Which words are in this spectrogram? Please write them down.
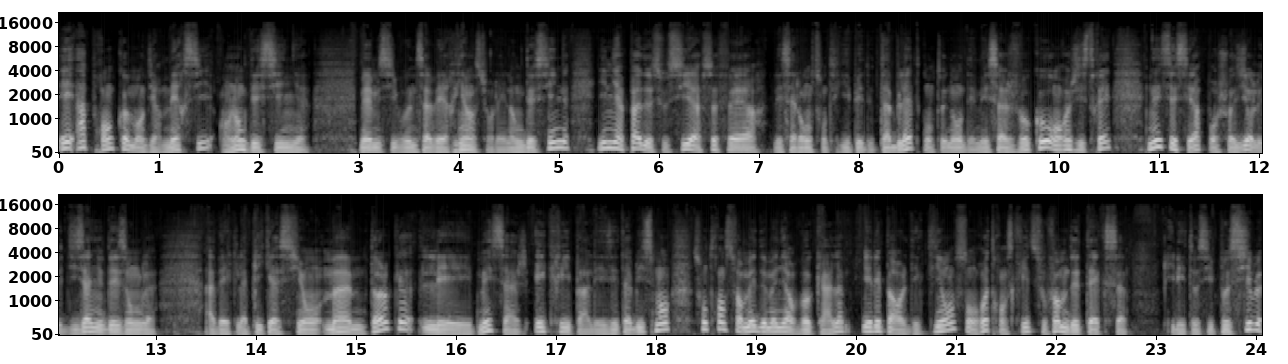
et apprend comment dire merci en langue des signes. Même si vous ne savez rien sur les langues des signes, il n'y a pas de souci à se faire. Les salons sont équipés de tablettes contenant des messages vocaux enregistrés nécessaires pour choisir le design des ongles. Avec l'application Mum Talk, les messages écrits par les établissements sont transformés de manière vocale et les paroles des clients sont retranscrites sous forme de texte. Il est aussi possible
